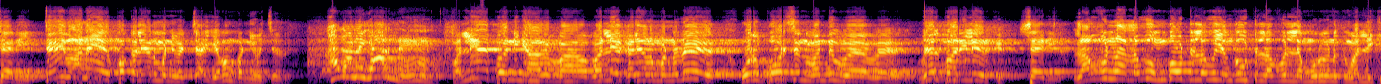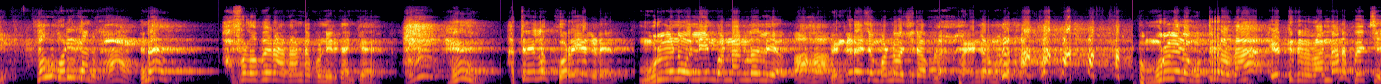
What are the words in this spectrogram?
சரி. தெய்வானை எப்ப கல்யாணம் பண்ணி வச்சா எவன் பண்ணி வச்சது? அதான யாருன்னு? வள்ளிய இப்ப நீங்க வள்ளிய கல்யாணம் பண்ணது ஒரு போர்ஷன் வந்து வேல்பாரியில இருக்கு. சரி. லவ்னா லவ் உங்க வீட்டு லவ் எங்க வீட்டு லவ் இல்ல முருகனுக்கும் வள்ளிக்கு லவ் பண்ணிருக்காங்களா? என்ன? அவ்வளவு பேர் அதாண்டா பண்ணிருக்காங்க அத்தனை எல்லாம் குறைய கிடையாது. முருகனும் வள்ளியும் பண்ணாங்களோ இல்லையா? ஆஹா. வெங்கடேசன் பண்ண வச்சுட்டாப்ல பயங்கரமா. இப்ப முருகனை விட்டுறதா எடுத்துக்கிறதா தானே பேச்சு.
